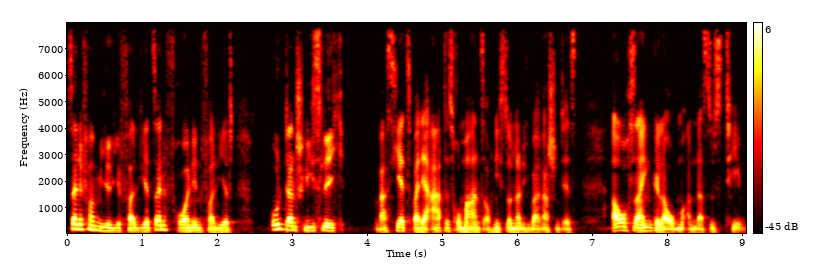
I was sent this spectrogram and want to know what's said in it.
seine Familie verliert, seine Freundin verliert und dann schließlich, was jetzt bei der Art des Romans auch nicht sonderlich überraschend ist, auch sein Glauben an das System.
